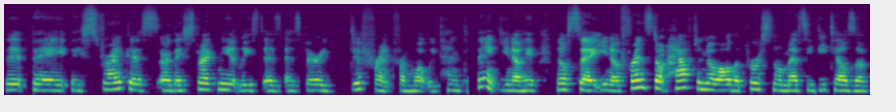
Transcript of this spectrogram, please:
that they they strike us or they strike me at least as as very different from what we tend to think. You know he, he'll say you know friends don't have to know all the personal messy details of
